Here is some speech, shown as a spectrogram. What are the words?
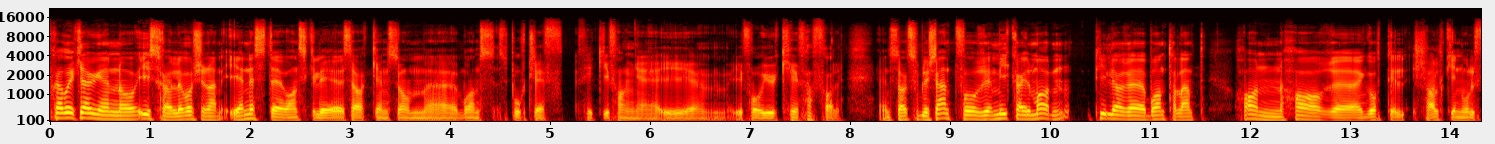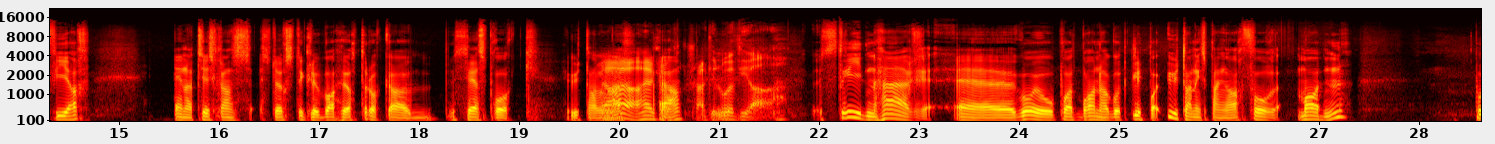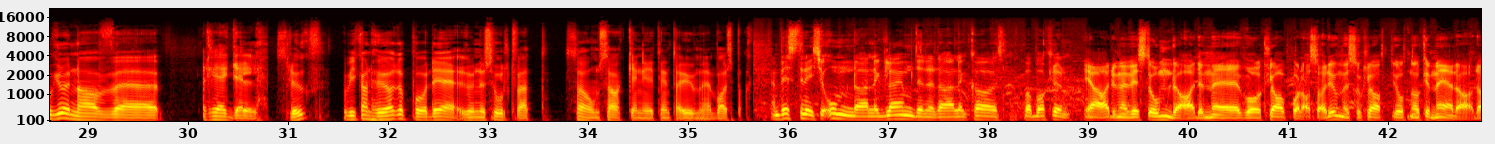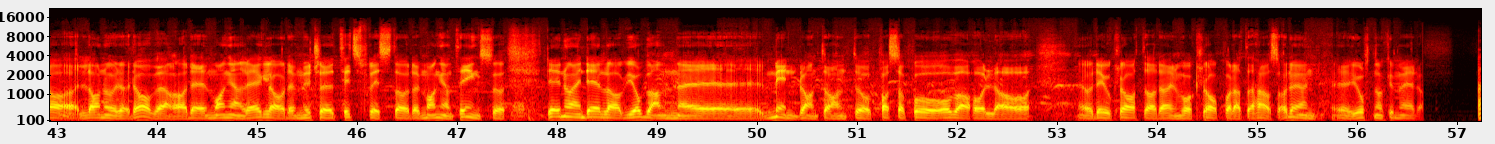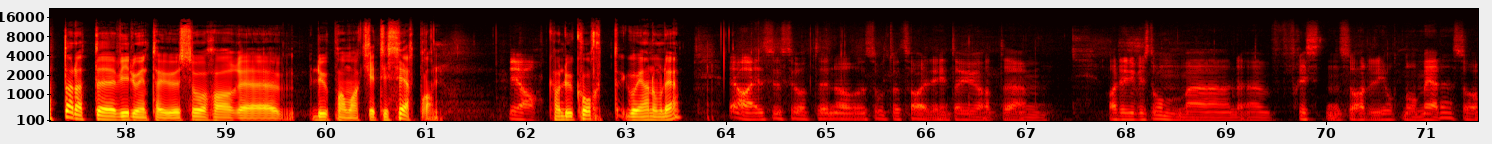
Fredrik Haugen og Israel det var ikke den eneste vanskelige saken som eh, Branns sportssjef fikk i fanget i, i forrige uke, i hvert fall. En sak som ble kjent for Mikael Maden, tidligere Brann-talent. Han har eh, gått til Schalke 04, en av Tysklands største klubber. Hørte dere C-språk-uttalene? Ja, ja, helt klart. Schalke 04. Striden her eh, går jo på at Brann har gått glipp av utdanningspenger for Maden på grunn av eh, regelslurv. Og vi kan høre på det Rune Soltvedt sa om saken i et intervju med Ballspark. Men Visste de ikke om det, eller glemte de det, eller hva var bakgrunnen? Ja, Hadde vi visst om det, hadde vi vært klar på det, så hadde vi så klart gjort noe med det. Da, la nå det da være. Det er mange regler, og det er mye tidsfrister og det er mange ting. Så det er nå en del av jobben eh, min, annet, å passe på å overholde. Og, og det er jo klart at Hadde en vært klar på dette, her, så hadde en eh, gjort noe med det. Etter dette videointervjuet så har du du, meg kritisert Brann. Ja. Kan du kort gå gjennom det? Ja, jeg syns jo at når Soltvedt sa i det intervjuet at um, hadde de visst om uh, fristen, så hadde de gjort noe med det. Så,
